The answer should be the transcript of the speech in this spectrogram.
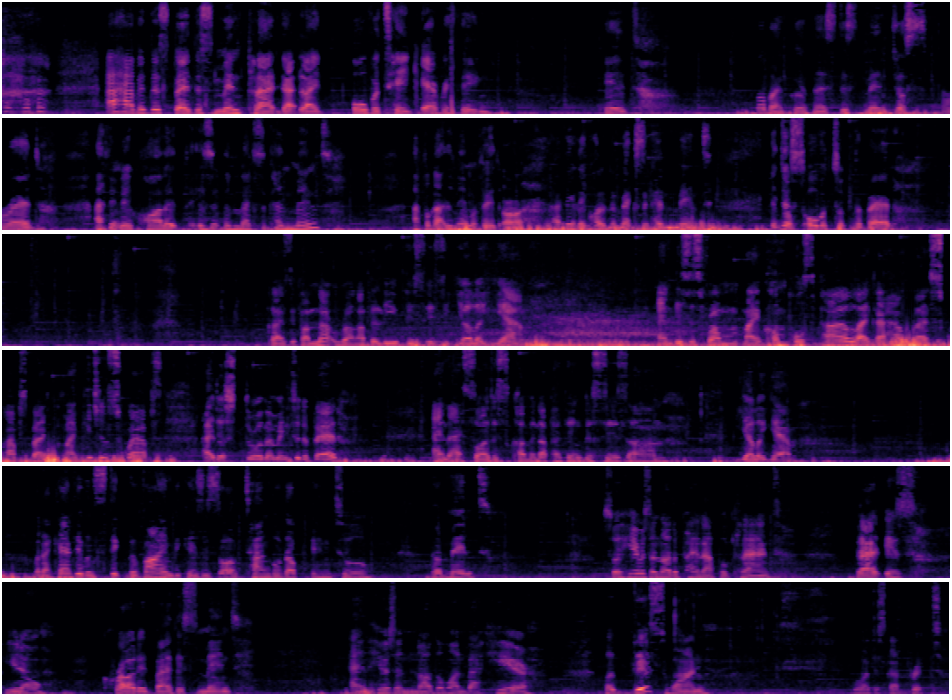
I have in this bed this mint plant that like overtake everything. It oh my goodness, this mint just spread. I think they call it is it the Mexican mint? I forgot the name of it or I think they call it the Mexican mint. It just overtook the bed guys if i'm not wrong i believe this is yellow yam. And this is from my compost pile. Like i have my scraps my, my kitchen scraps. I just throw them into the bed and i saw this coming up. I think this is um, yellow yam. But i can't even stick the vine because it's all tangled up into the mint. So here's another pineapple plant that is you know crowded by this mint and here's another one back here. But this one oh i just got pricked.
